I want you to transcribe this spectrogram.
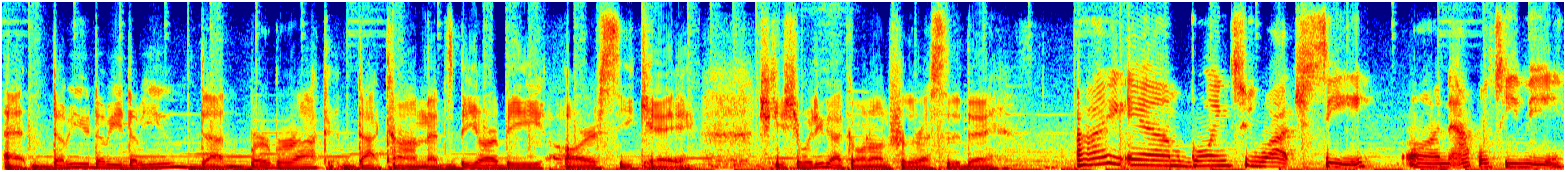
at www.berberock.com. That's B R B R See K. Shakesha, what do you got going on for the rest of the day? I am going to watch C on Apple TV.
